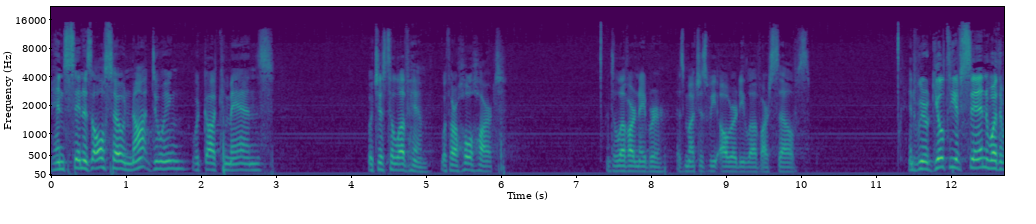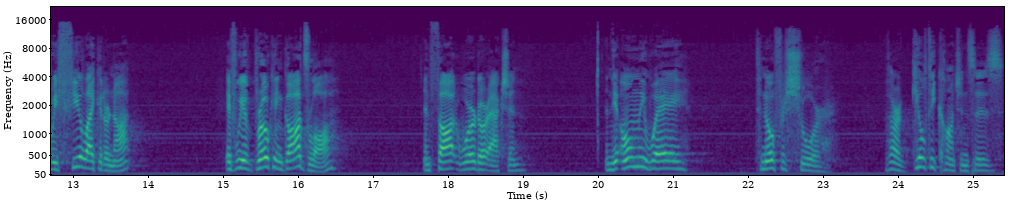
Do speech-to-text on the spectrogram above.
And sin is also not doing what God commands, which is to love Him with our whole heart and to love our neighbor as much as we already love ourselves and we are guilty of sin whether we feel like it or not, if we have broken God's law in thought, word, or action, and the only way to know for sure with our guilty consciences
